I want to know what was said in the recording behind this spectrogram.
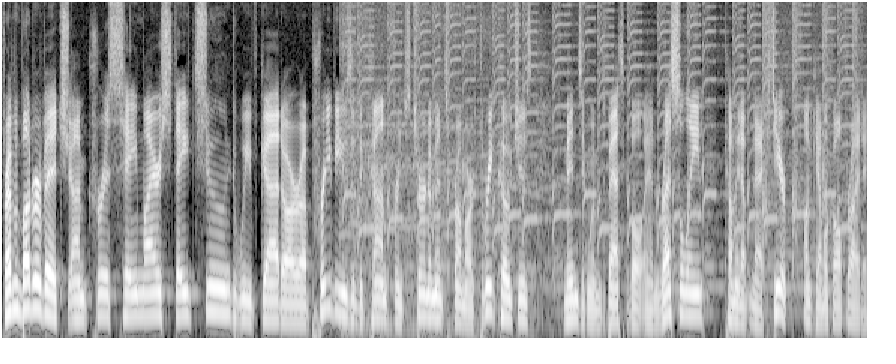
For Evan Budrovich, I'm Chris Haymeyer. Stay tuned. We've got our uh, previews of the conference tournaments from our three coaches, men's and women's basketball and wrestling, coming up next here on Camel Call Friday.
